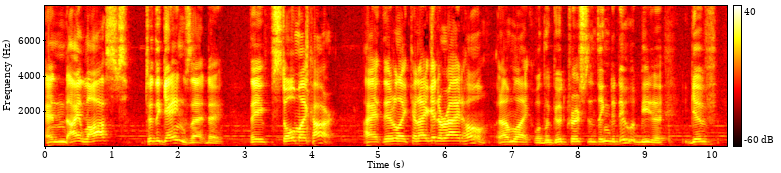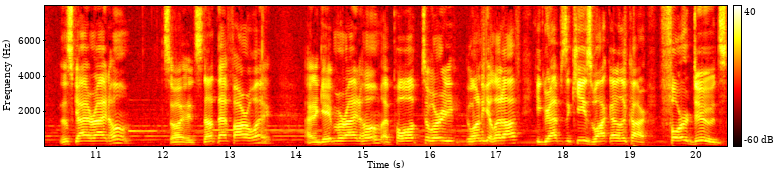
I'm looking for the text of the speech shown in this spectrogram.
And I lost to the gangs that day. They stole my car. I, they're like, "Can I get a ride home?" And I'm like, "Well, the good Christian thing to do would be to give this guy a ride home." So it's not that far away. I gave him a ride home. I pull up to where he wanted to get let off. He grabs the keys, walk out of the car. Four dudes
